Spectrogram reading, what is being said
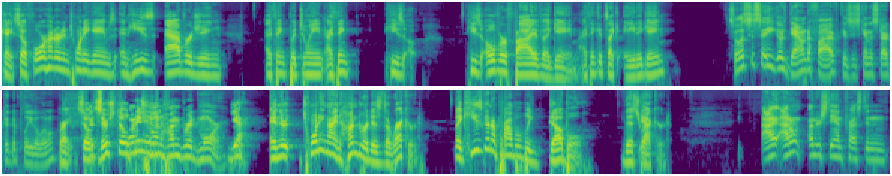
okay, so 420 games, and he's averaging, I think between I think he's he's over five a game. I think it's like eight a game. So let's just say he goes down to five because he's going to start to deplete a little. Right. So That's there's still two- 2,100 more. Yeah. And there 2900 is the record. Like he's going to probably double this Yeah. record. I, I don't understand Preston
